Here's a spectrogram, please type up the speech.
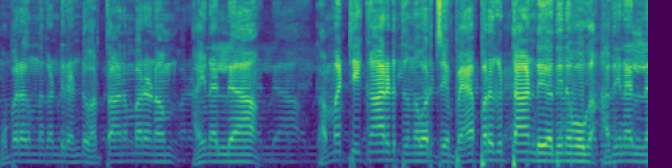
മുബരെന്ന് കണ്ട് രണ്ട് വർത്താനം പറയണം. അതിനല്ല കമ്മിറ്റിക്കാരടുത്ത് നിന്ന് കുറച്ച് പേപ്പർ കിട്ടാണ്ട് അതിന് പോകുക അതിനല്ല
